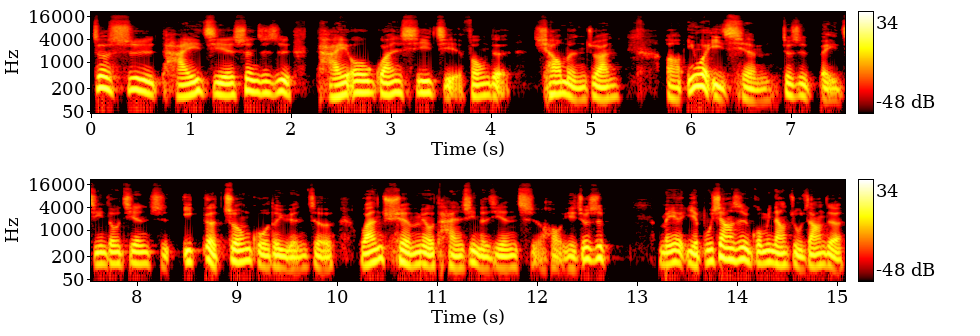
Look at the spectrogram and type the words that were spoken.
这是台捷甚至是台欧关系解封的敲门砖。呃，因为以前就是北京都坚持一个中国的原则，完全没有弹性的坚持，吼，也就是。没有，也不像是国民党主张的，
